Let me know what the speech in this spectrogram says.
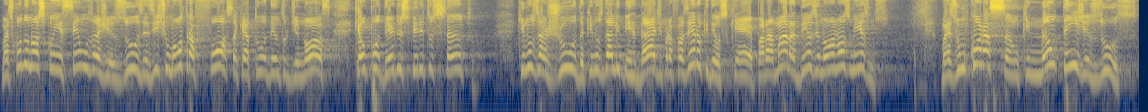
Mas quando nós conhecemos a Jesus, existe uma outra força que atua dentro de nós, que é o poder do Espírito Santo, que nos ajuda, que nos dá liberdade para fazer o que Deus quer, para amar a Deus e não a nós mesmos. Mas um coração que não tem Jesus,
